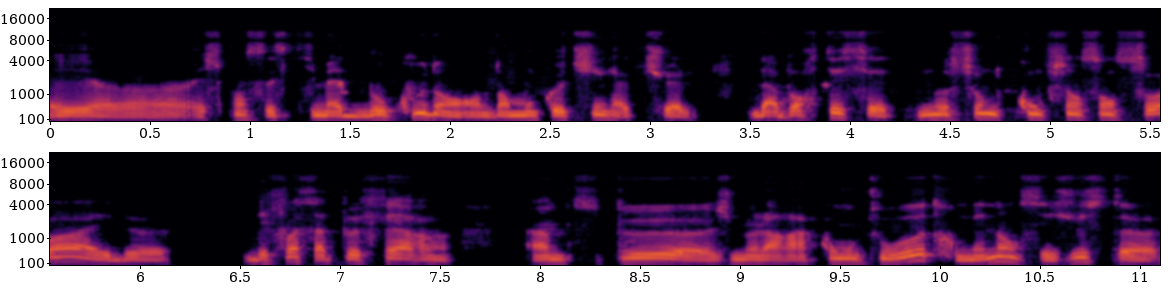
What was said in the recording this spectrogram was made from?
et, euh, et je pense que c'est ce qui m'aide beaucoup dans, dans mon coaching actuel, d'apporter cette notion de confiance en soi et de des fois ça peut faire un, petit peu euh, je me la raconte ou autre, mais non c'est juste euh,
